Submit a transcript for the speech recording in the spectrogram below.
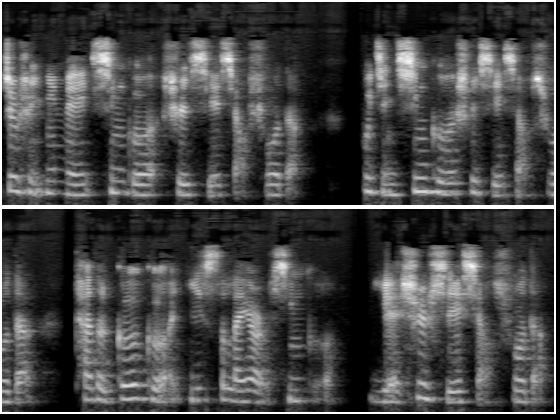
就是因为辛格是写小说的，不仅辛格是写小说的，他的哥哥伊斯雷尔·辛格也是写小说的。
